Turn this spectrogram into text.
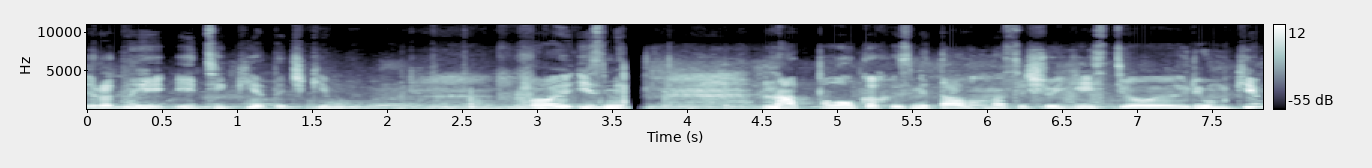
родные этикеточки. Э, Из На полках из металла у нас еще есть э, рюмки.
